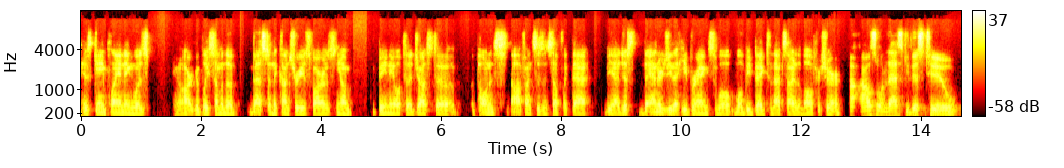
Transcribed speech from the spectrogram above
his game planning was you know arguably some of the best in the country as far as you know being able to adjust to opponents' offenses and stuff like that. But yeah, just the energy that he brings will will be big to that side of the ball for sure. I also wanted to ask you this too.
